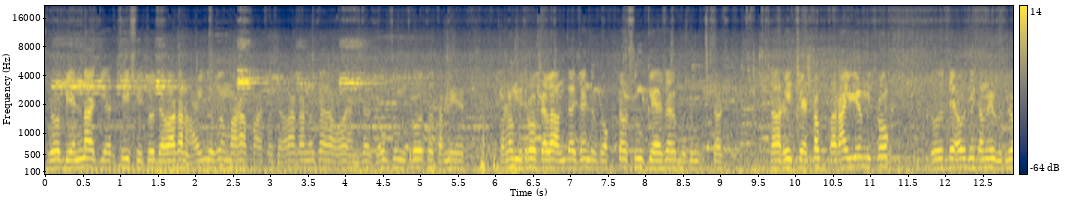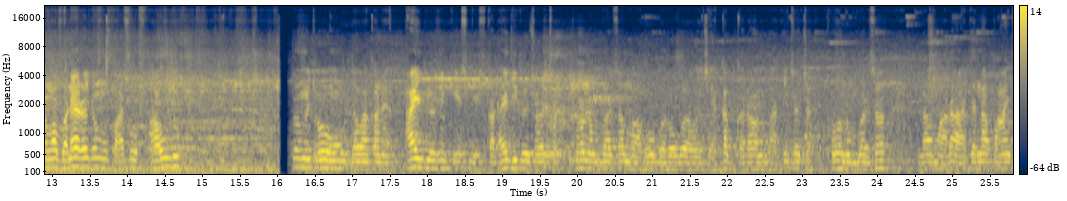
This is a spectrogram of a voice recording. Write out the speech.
જો બેનના ઘેરથી સીધો દવાખાને આવી ગયો છું, મારા પાસે દવાખાનું છે. હવે અંદર જઉં છું મિત્રો, તો તમે ચલો મિત્રો પહેલાં અંદર જઈને ડૉક્ટર શું કહે છે, બધું સર- ચેકઅપ કરાવીએ મિત્રો. તો ત્યાં સુધી તમે વિડીયોમાં બનાવી રહેજો, હું પાછો આવું છું. તો મિત્રો, હું દવાખાને આવી ગયો છું કેસ બેસ કઢાવી દીધો છે. છઠ્ઠો નંબર છે મારો બરોબર હવે ચેકઅપ કરાવવાનું બાકી છે. છઠ્ઠો નંબર છે, એટલે મારા આગળના પાંચ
